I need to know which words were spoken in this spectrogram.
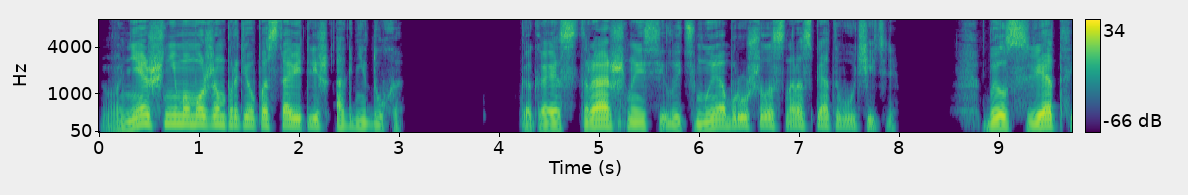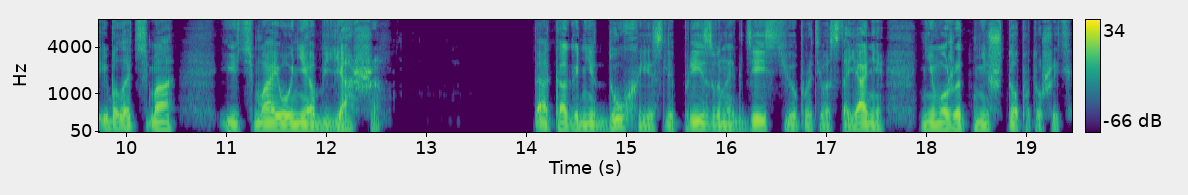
Внешнему можем противопоставить лишь огни духа. Какая страшная сила тьмы обрушилась на распятого учителя! Был свет и была тьма, и тьма его не объяша так огни духа, если призваны к действию противостояния, не может ничто потушить.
